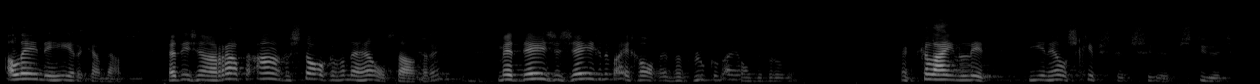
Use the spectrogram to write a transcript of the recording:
Alleen de Heer kan dat. Het is een rat aangestoken van de hel, staat er. Hè? Met deze zegenen wij God en vervloeken wij onze broeder. Een klein lid die een heel schip stuurt.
